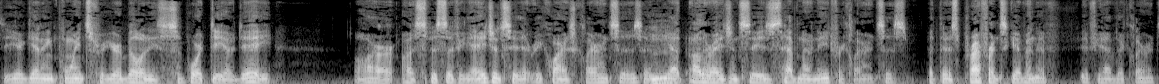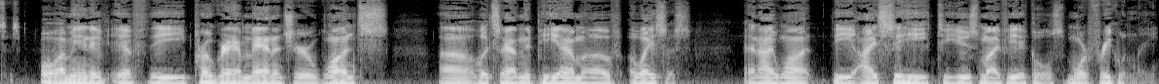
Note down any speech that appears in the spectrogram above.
you're getting points for your ability to support DoD or a specific agency that requires clearances, and yet other agencies have no need for clearances. But there's preference given if if you have the clearances. Well, I mean, if if the program manager wants, uh, let's say I'm the PM of Oasis, and I want the IC to use my vehicles more frequently,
